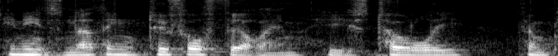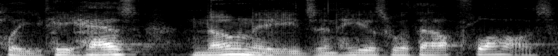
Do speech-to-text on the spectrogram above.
He needs nothing to fulfill him. He's totally complete. He has no needs, and he is without flaws.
